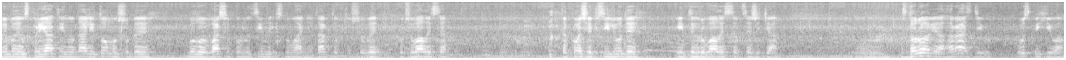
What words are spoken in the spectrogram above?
ми будемо сприяти і надалі тому, щоб було ваше повноцінне існування, так? Тобто, щоб ви почувалися також, як всі люди, інтегрувалися в це життя. Здоров'я, гараздів, успіхів вам.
